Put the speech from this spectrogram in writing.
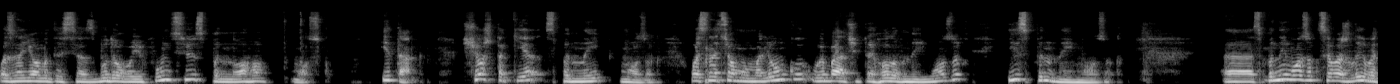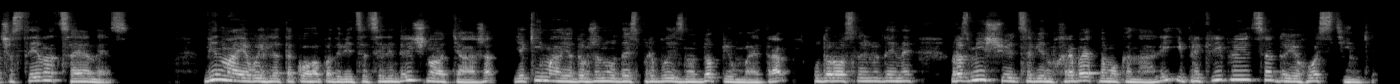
ознайомитися з будовою функцією спинного мозку. І так, що ж таке спинний мозок? Ось на цьому малюнку ви бачите головний мозок і спинний мозок. Е, Спинний мозок це важлива частина ЦНС. Він має вигляд такого, подивіться, циліндричного тяжа, який має довжину десь приблизно до пів метра у дорослої людини. Розміщується він в хребетному каналі і прикріплюється до його стінки.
